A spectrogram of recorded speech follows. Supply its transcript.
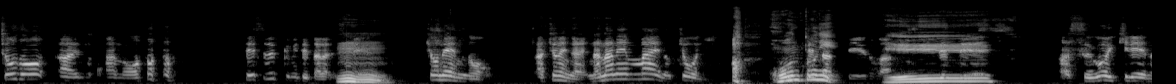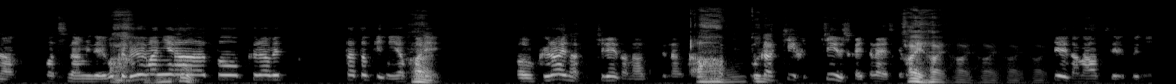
ちょうど、ああの、Facebook 見てたらですね、うんうん。去年の、あ、去年じゃない、7年前の今日に本当に？っていうのがえ出えて、あすごい綺麗な街並みで、僕、あルーマニアと比べたときに、やっぱり、はいあウクライナって綺麗だなって、なんか、あ、本当に。僕はキーフキーウしか行ってないですけど、はいはいはいはいはいはい。綺麗だなっていうふうに、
